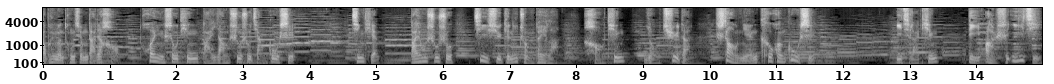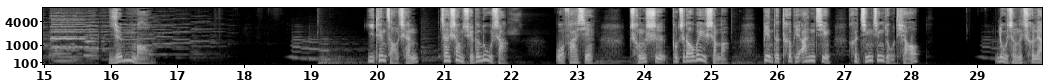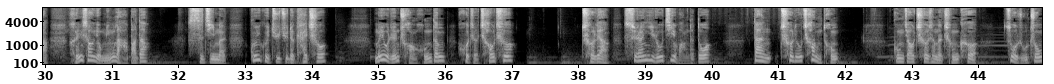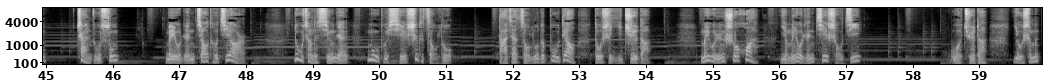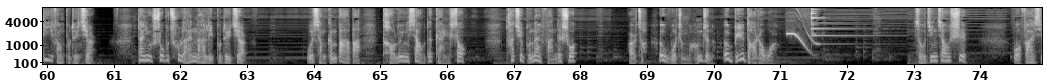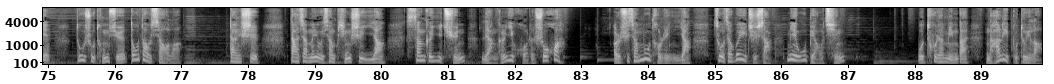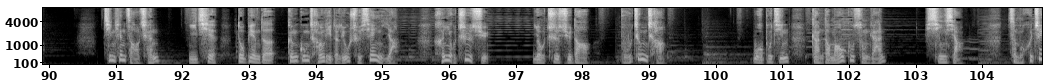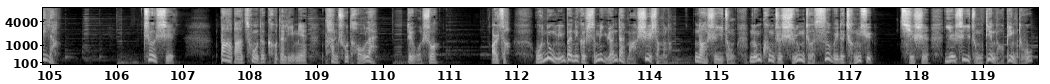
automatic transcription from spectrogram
小朋友们、同学们，大家好，欢迎收听白羊叔叔讲故事。今天，白羊叔叔继续给你准备了好听、有趣的少年科幻故事，一起来听第二十一集《阴谋》。一天早晨，在上学的路上，我发现城市不知道为什么变得特别安静和井井有条。路上的车辆很少有鸣喇叭的，司机们规规矩矩的开车，没有人闯红灯或者超车。车辆虽然一如既往的多，但车流畅通。公交车上的乘客坐如钟，站如松，没有人交头接耳。路上的行人目不斜视的走路，大家走路的步调都是一致的，没有人说话，也没有人接手机。我觉得有什么地方不对劲儿，但又说不出来哪里不对劲儿。我想跟爸爸讨论一下我的感受，他却不耐烦地说：“儿子，呃我正忙着呢，呃别打扰我。”走进教室，我发现多数同学都到校了，但是大家没有像平时一样三个一群、两个一伙的说话，而是像木头人一样坐在位置上，面无表情。我突然明白哪里不对了。今天早晨，一切都变得跟工厂里的流水线一样，很有秩序，有秩序到不正常。我不禁感到毛骨悚然，心想：怎么会这样？这时，爸爸从我的口袋里面探出头来，对我说：“儿子，我弄明白那个神秘源代码是什么了。那是一种能控制使用者思维的程序。”其实也是一种电脑病毒。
